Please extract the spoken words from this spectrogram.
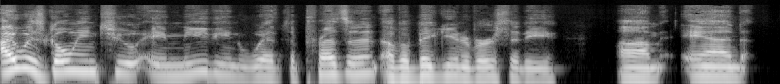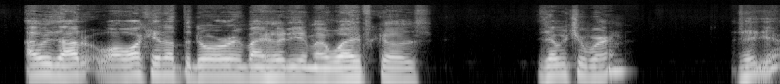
I was going to a meeting with the president of a big university, um, and I was out walking out the door in my hoodie, and my wife goes, "Is that what you're wearing?" I said, "Yeah."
